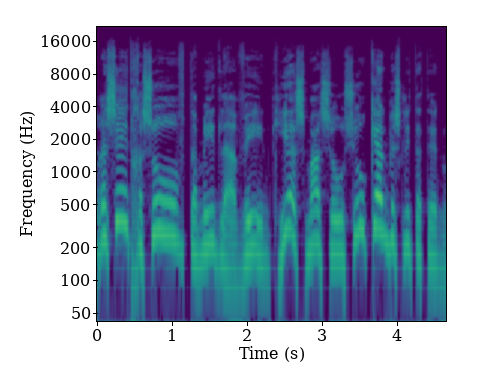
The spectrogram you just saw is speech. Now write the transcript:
ראשית, חשוב תמיד להבין כי יש משהו שהוא כן בשליטתנו.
